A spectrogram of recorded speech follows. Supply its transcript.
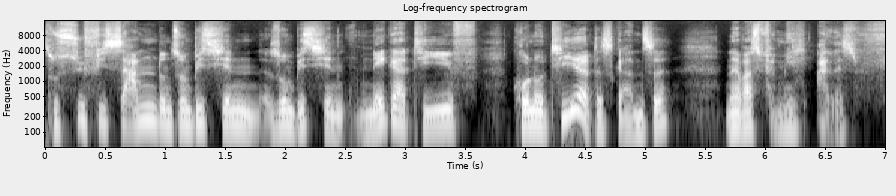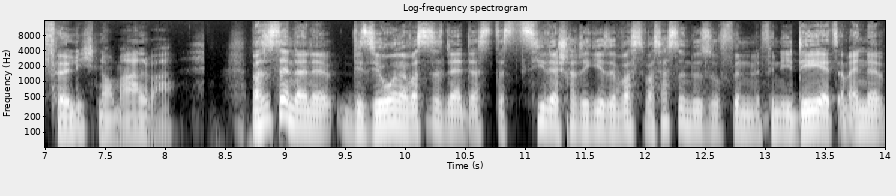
so suffisant und so ein bisschen, so ein bisschen negativ konnotiert, das Ganze, ne, was für mich alles völlig normal war. Was ist denn deine Vision oder was ist denn das, das Ziel der Strategie? Also was, was hast du denn so für, für eine Idee jetzt am Ende,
